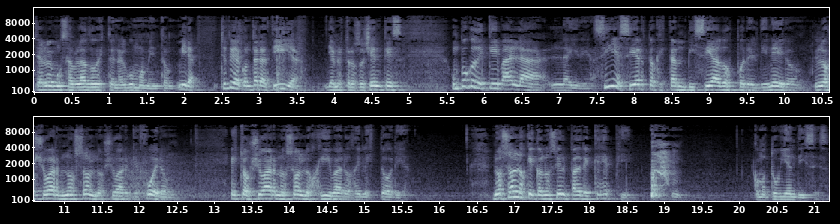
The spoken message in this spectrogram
Ya lo hemos hablado esto en algún momento. Mira, yo te voy a contar a ti y a, nuestros oyentes un poco de qué va la, idea. Sí es cierto que están viciados por el dinero. Los Yuar no son los Yuar que fueron. Estos Yuar no son los jíbaros de la historia. No son los que conoció el padre Crespi, como tú bien dices.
